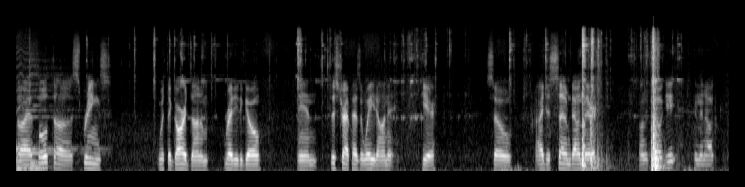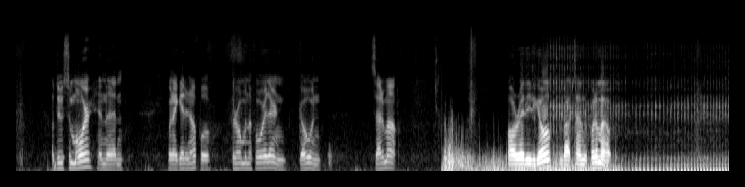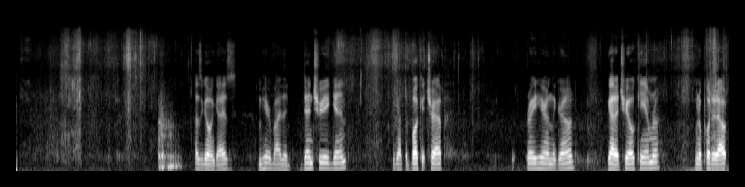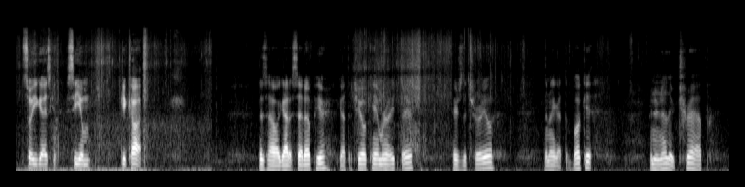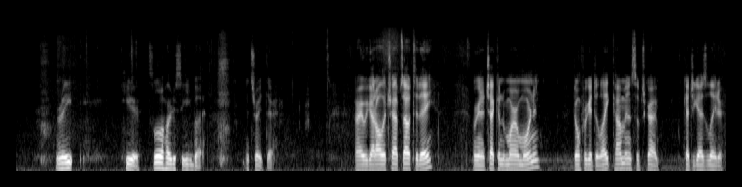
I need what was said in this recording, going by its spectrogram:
So I have both uh, springs with the guards on them ready to go and this trap has a weight on it here So I just set them down there on the tailgate and then I'll I'll do some more and then when I get enough we'll throw them in the floor there and go and set them out. All ready to go, about time to put them out. How's it going guys? I'm here by the den tree again. We got the bucket trap right here on the ground. We got a trail camera. I'm gonna put it out so you guys can see them get caught. This is how I got it set up here. Got the trail camera right there. Here's the trail. Then I got the bucket and another trap right here. It's a little hard to see, but it's right there. Alright, we got all the traps out today. We're going to check them tomorrow morning. Don't forget to like, comment, and subscribe. Catch you guys later.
